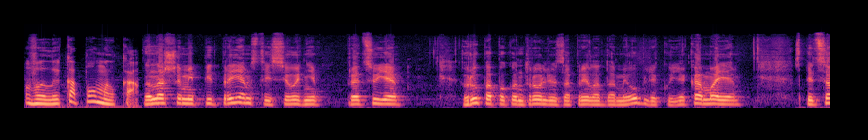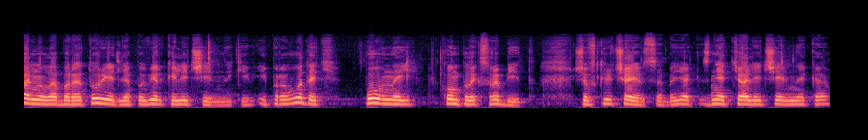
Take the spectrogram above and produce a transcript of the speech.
Велика помилка. На нашому підприємстві сьогодні працює група по контролю за приладами обліку, яка має спеціальну лабораторію для повірки лічильників і проводить повний комплекс робіт, що включає в себе як зняття лічильника,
